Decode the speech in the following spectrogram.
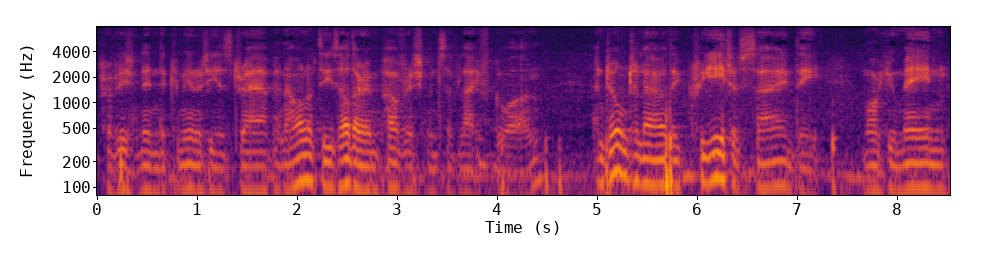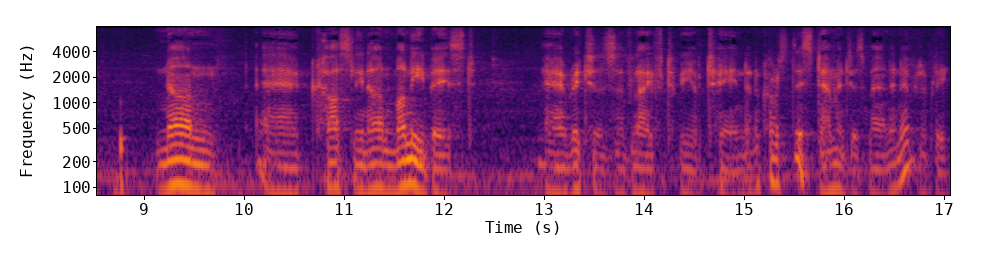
provision in the community is drab, and all of these other impoverishments of life go on and don't allow the creative side, the more humane, non uh, costly, non money based uh, riches of life to be obtained. And of course, this damages man inevitably.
